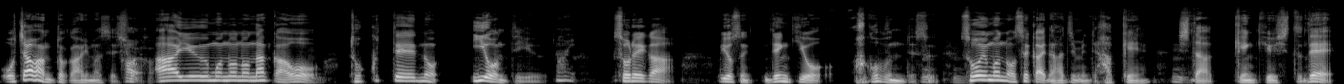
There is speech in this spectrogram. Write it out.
お茶碗とかありますでしょ？はいはい。ああいうものの中を特定のイオンっていう、はい。それが、要するに電気を運ぶんです。うん。うん。そういうものを世界で初めて発見した研究室で、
